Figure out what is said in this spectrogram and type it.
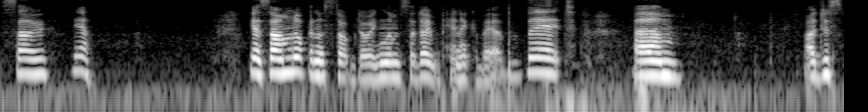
So, yeah. Yeah, so I'm not going to stop doing them, so don't panic about that. Um, I just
